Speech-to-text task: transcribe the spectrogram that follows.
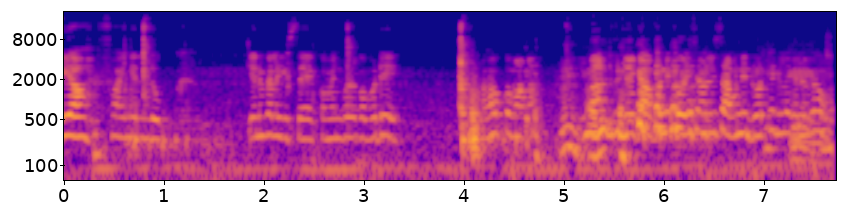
এয়া ফাইনেল লুক কেনেকুৱা লাগিছে কমেণ্ট কৰি ক'ব দেই আহক কমামা ইমান ধুনীয়াকৈ আপুনি কৰিছে বুলি আপুনি দূৰত থাকিলে কেনেকৈ হ'ব?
